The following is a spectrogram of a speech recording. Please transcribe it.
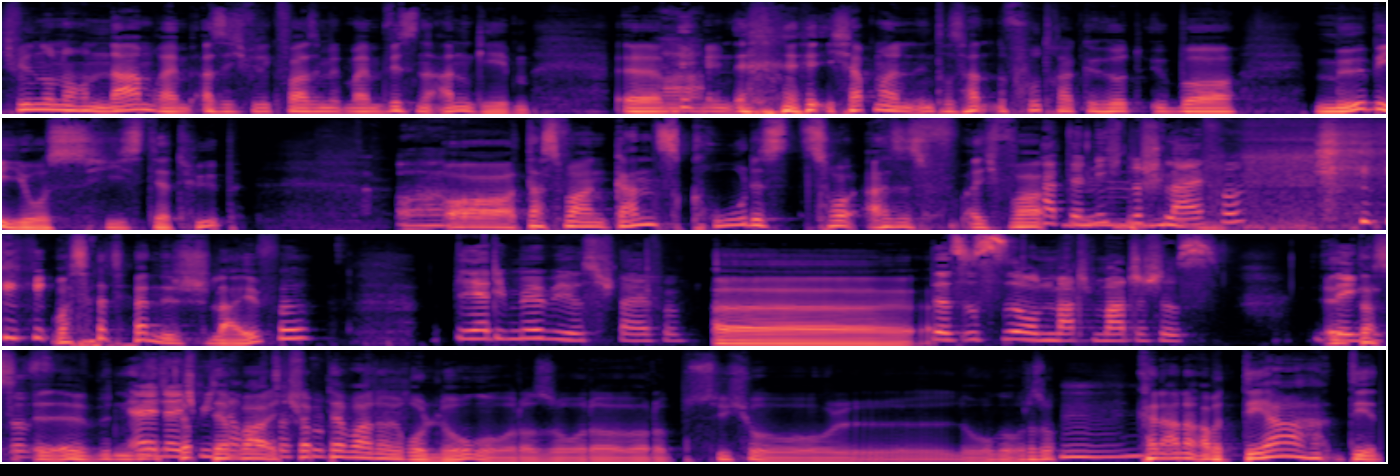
ich will nur noch einen Namen rein, also ich will quasi mit meinem Wissen angeben. Ähm, ah. Ich habe mal einen interessanten Vortrag gehört über Möbius, hieß der Typ. Oh. oh, das war ein ganz krudes Zeug. Also es, ich war. Hat der nicht eine Schleife? Was hat er eine Schleife? Ja, die Möbius-Schleife. Äh, das ist so ein mathematisches Ding. Das, das äh, ich glaube, der war, ich glaube, der war Neurologe oder so oder oder Psychologe oder so. Mhm. Keine Ahnung, aber der, der,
